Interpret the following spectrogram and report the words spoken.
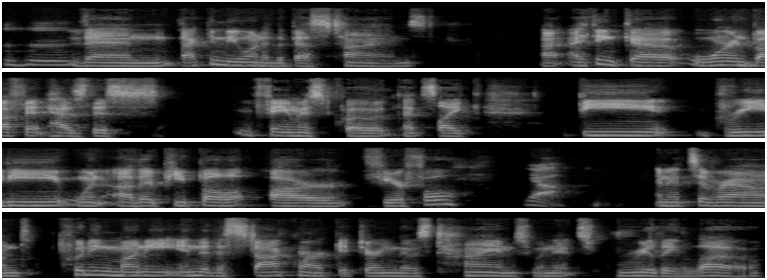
hmm then that can be one of the best times. I I think uh, Warren Buffett has this famous quote that's like, be greedy when other people are fearful. Yeah. And it's around putting money into the stock market during those times when it's really low.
